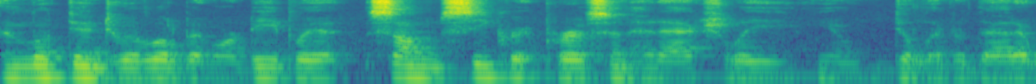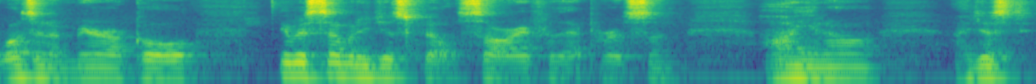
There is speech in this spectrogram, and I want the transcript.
and looked into it a little bit more deeply, some secret person had actually, you know, delivered that. It wasn't a miracle. It was somebody just felt sorry for that person. Oh, you know, I just,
